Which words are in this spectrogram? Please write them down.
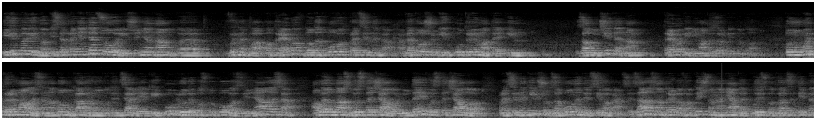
І відповідно, після прийняття цього рішення нам е, виникла потреба в додаткових працівниках. А для того, щоб їх утримати і залучити, нам треба піднімати заробітну плату. Тому ми трималися на тому кадровому потенціалі, який був. Люди поступово звільнялися, але у нас вистачало людей, вистачало працівників, щоб заповнити всі вакансії. Зараз нам треба фактично наняти близько 25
